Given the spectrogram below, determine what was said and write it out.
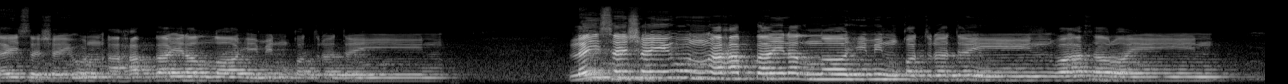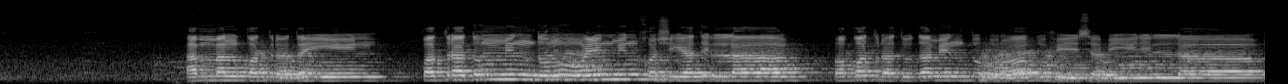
লাইসা শাইউন আহাব্বা ইলাল্লাহি মিন কতরাতাইন। ليس شيء أحب إلى الله من قطرتين وأثرين. أما القطرتين قطرة من دموع من خشية الله وقطرة دم تهراق في سبيل الله.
